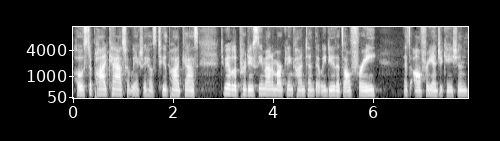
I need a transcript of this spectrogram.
host a podcast we actually host two podcasts to be able to produce the amount of marketing content that we do that's all free That's all free education.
